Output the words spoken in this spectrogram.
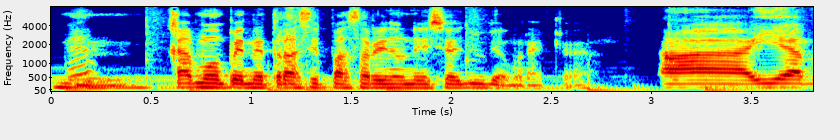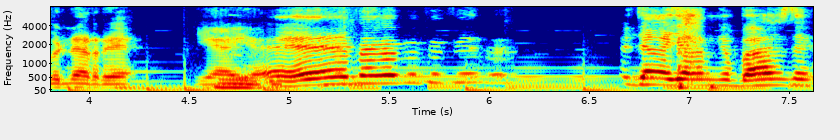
Hmm, kan mau penetrasi pasar Indonesia juga mereka ah iya bener ya. Iya iya. Eh, jangan jangan ngebahas deh.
